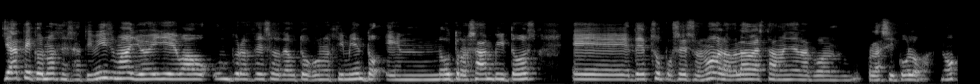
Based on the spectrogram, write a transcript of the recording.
ya te conoces a ti misma, yo he llevado un proceso de autoconocimiento en otros ámbitos, eh, de hecho, pues eso, ¿no? Lo hablaba esta mañana con, la psicóloga, ¿no?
